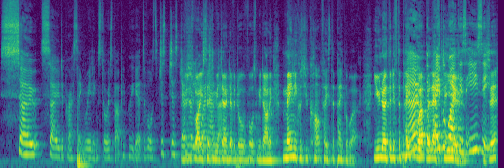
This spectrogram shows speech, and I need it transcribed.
so so depressing reading stories about people who get divorced. Just just Which generally. is why you said to me, "Don't ever divorce me, darling." Mainly because you can't face the paperwork. You know that if the No, paperwork the left paperwork to you, is easy. Is it?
